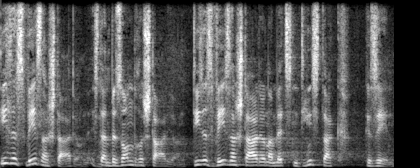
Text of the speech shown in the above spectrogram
Dieses Weserstadion ist ein besonderes Stadion. Dieses Weserstadion am letzten Dienstag gesehen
